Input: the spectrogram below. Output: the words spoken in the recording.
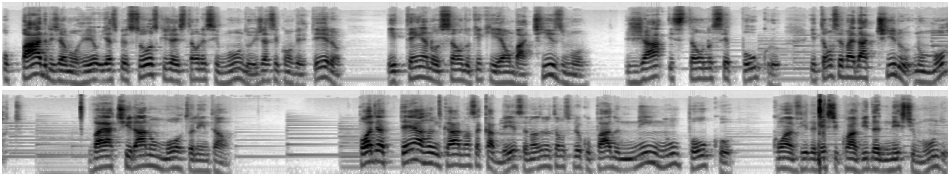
O padre já morreu e as pessoas que já estão nesse mundo e já se converteram, e têm a noção do que, que é um batismo, já estão no sepulcro. Então você vai dar tiro no morto? Vai atirar no morto ali então. Pode até arrancar a nossa cabeça, nós não estamos preocupados nem um pouco com a vida neste, com a vida neste mundo.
